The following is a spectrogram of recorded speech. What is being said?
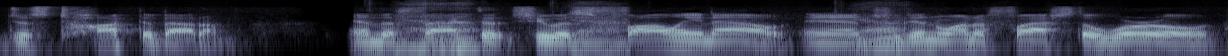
just talked about them and the yeah. fact that she was yeah. falling out and yeah. she didn't want to flash the world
